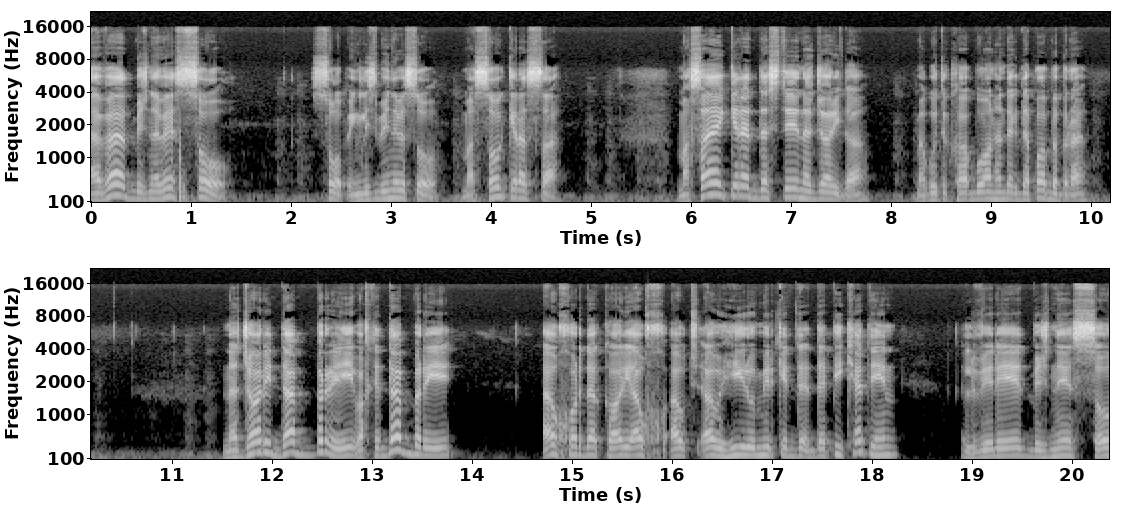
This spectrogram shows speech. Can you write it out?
ئەvە بژنەوێ سۆ سۆپ ئینگلیسی بژنەوێ سۆ مە سۆ کرە سە مەسایە کرە دەستێ نەجاریدا مەگوتی کابووان هەندێک دەپا ببرە نەجاری دە بڕی وەختی دە بری ئەو خوردەکاری ئەو ئەو هیر و میرکێ دەپی کەتین الڤێرێت بژنێ سۆ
